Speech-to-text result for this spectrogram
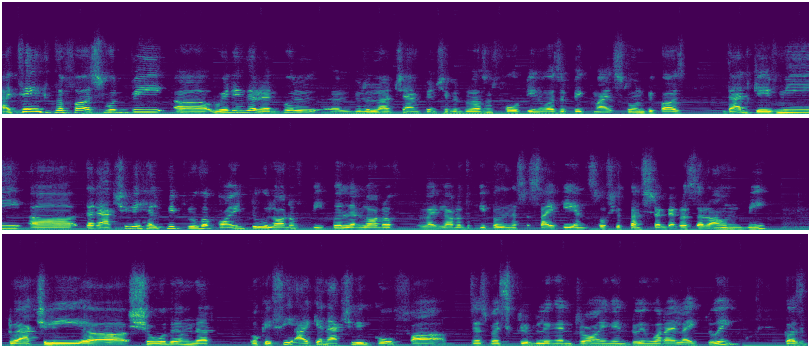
I think the first would be uh, winning the Red Bull uh, Art Championship in 2014 was a big milestone because that gave me uh, that actually helped me prove a point to a lot of people and a lot of like a lot of the people in the society and social construct that was around me to actually uh, show them that okay see i can actually go far just by scribbling and drawing and doing what i like doing. Because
